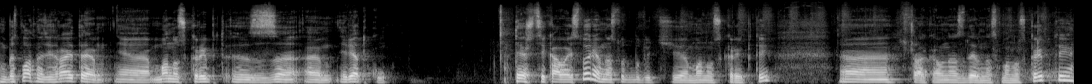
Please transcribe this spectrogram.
безплатно зіграйте е, манускрипт з е, рядку. Теж цікава історія. У нас тут будуть манускрипти. Так, а у нас де в нас манускрипти?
